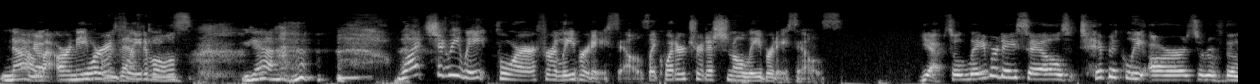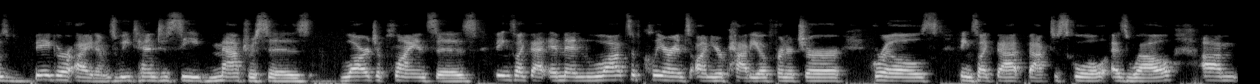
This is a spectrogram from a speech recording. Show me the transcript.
No, yeah. our neighbor or inflatables. Asking, yeah. what should we wait for for Labor Day sales? Like, what are traditional Labor Day sales? Yeah, so Labor Day sales typically are sort of those bigger items. We tend to see mattresses, large appliances, things like that, and then lots of clearance on your patio furniture, grills, things like that, back to school as well. Um,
